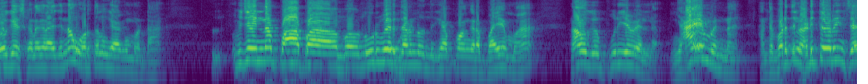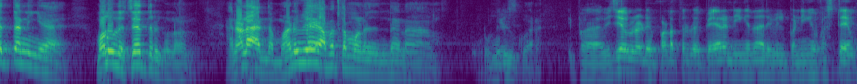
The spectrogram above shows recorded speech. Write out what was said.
லோகேஷ் கனகராஜன்னா ஒருத்தனும் கேட்க மாட்டான். விஜய்னா பா பா நூறு பேர் திறந்து வந்து கேட்பாங்கிற பயமா? நமக்கு புரியவே இல்லை. நியாயம் என்ன? அந்த படத்தில் நடித்தவரையும் சேர்த்து தான் நீங்கள் மனுவில் சேர்த்துருக்கணும். அதனால் அந்த மனுவே அபத்தமானதுன்னு தான் நான் ஒரு முடிவுக்கு வரேன். இப்போ விஜய் அவர்களுடைய பேரை நீங்கள் தான் ரிவீல் பண்ணீங்க ஃபஸ்ட் டைம்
